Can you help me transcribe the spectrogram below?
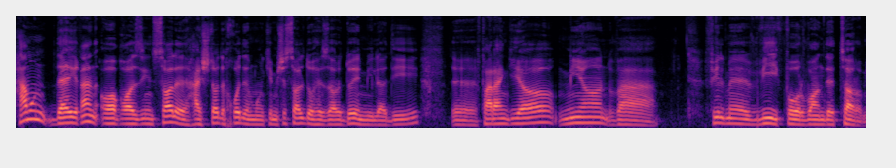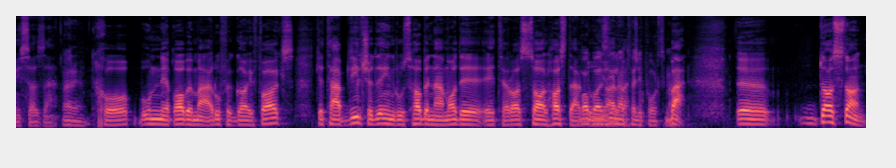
همون دقیقا آغازین سال 80 خودمون که میشه سال 2002 میلادی فرنگیا میان و فیلم V for Vendetta رو می‌سازن. آره. خب اون نقاب معروف گای فاکس که تبدیل شده این روزها به نماد اعتراض سالهاست در با دنیا بازی. ناتالی پورتمن. بله. داستان.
